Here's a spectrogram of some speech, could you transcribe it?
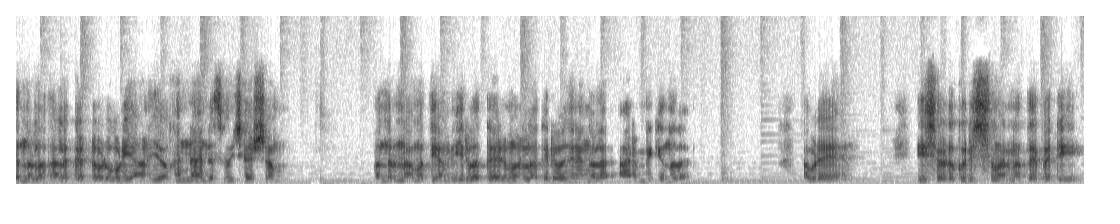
എന്നുള്ള തലക്കെട്ടോടു കൂടിയാണ് യോഹന്നാന്റെ സുവിശേഷം പന്ത്രണ്ടാമത്തെയും ഇരുപത്തി ഇരുപത്തേഴ് മുതലുള്ള തിരുവചനങ്ങൾ ആരംഭിക്കുന്നത്. അവിടെ ഈശോയുടെ കുരിശുമരണത്തെ പറ്റി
